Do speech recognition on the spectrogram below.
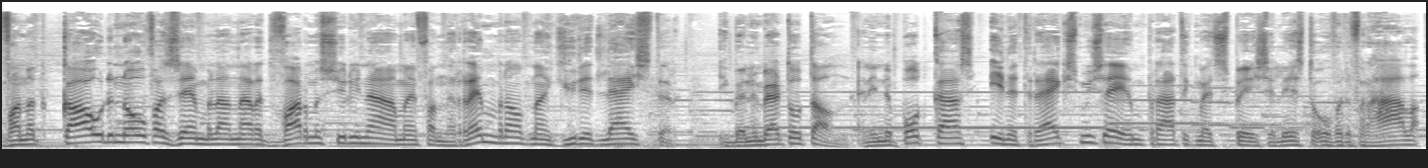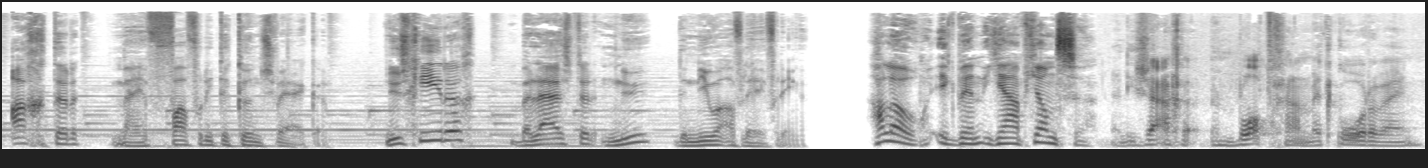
Van het koude Nova Zembla naar het warme Suriname en van Rembrandt naar Judith Leister. Ik ben Hubert Totan en in de podcast In het Rijksmuseum praat ik met specialisten over de verhalen achter mijn favoriete kunstwerken. Nieuwsgierig? Beluister nu de nieuwe afleveringen. Hallo, ik ben Jaap Jansen En die zagen een blad gaan met korenwijn.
